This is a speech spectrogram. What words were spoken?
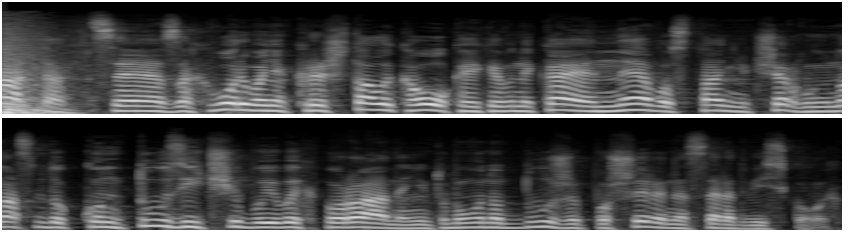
Катаракта це захворювання кришталика ока, яке виникає не в останню чергу внаслідок контузій чи бойових поранень, тому воно дуже поширене серед військових.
